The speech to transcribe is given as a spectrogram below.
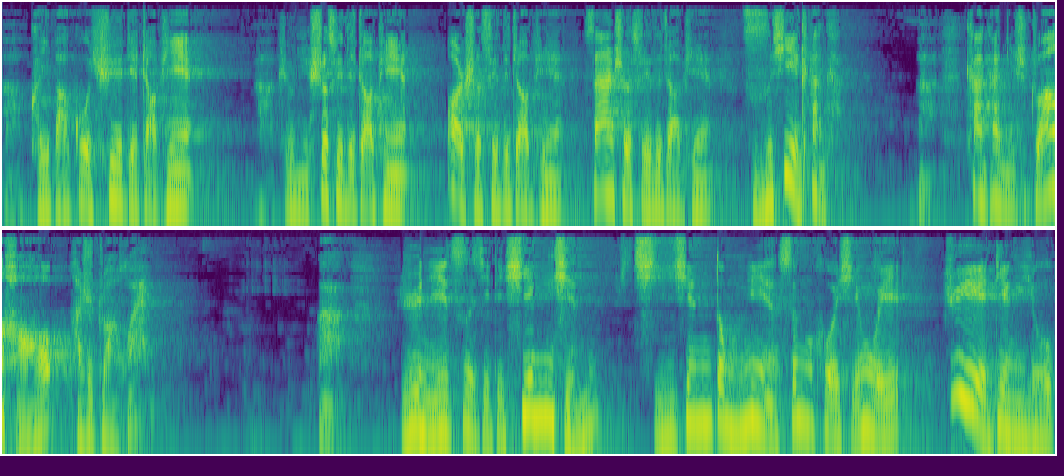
啊，可以把过去的照片，啊，比如你十岁的照片、二十岁的照片、三十岁的照片，仔细看看，啊，看看你是转好还是转坏，啊，与你自己的心行、起心动念、生活行为决定有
